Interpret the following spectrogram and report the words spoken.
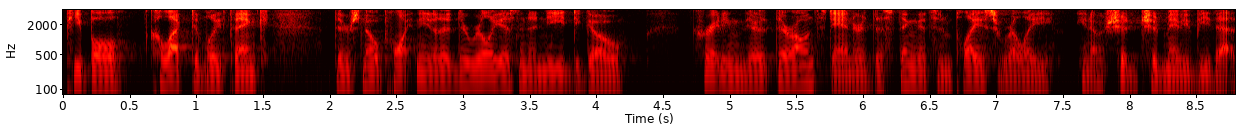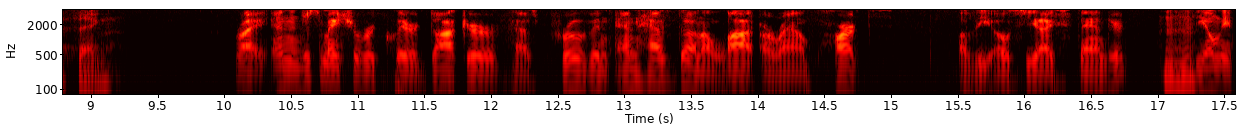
people collectively think there's no point, you know, there really isn't a need to go creating their, their own standard. This thing that's in place really, you know, should, should maybe be that thing. Right, and just to make sure we're clear, Docker has proven and has done a lot around parts of the OCI standard. Mm-hmm. The only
